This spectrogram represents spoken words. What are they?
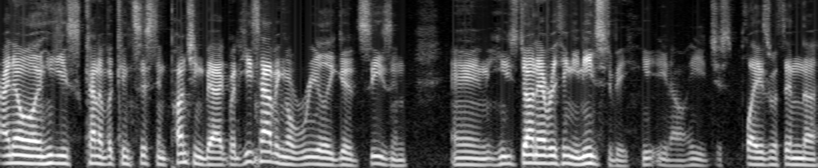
I know he's kind of a consistent punching bag, but he's having a really good season, and he's done everything he needs to be. He, you know, he just plays within the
